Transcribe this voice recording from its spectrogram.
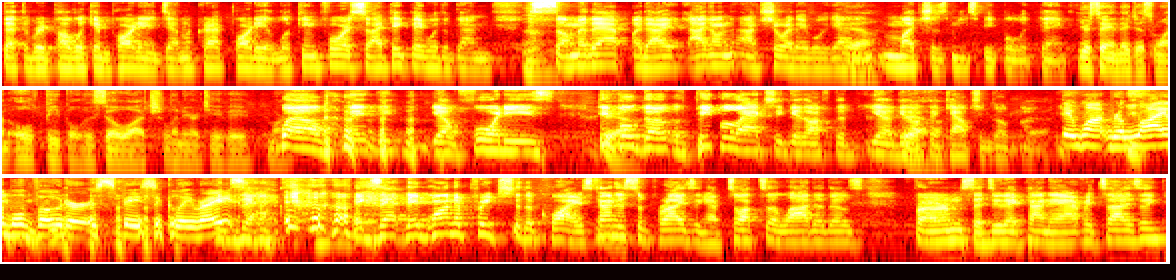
that the Republican Party and Democrat Party are looking for. So I think they would have gotten some of that, but I I don't not sure they would have gotten Yeah. much as most people would think. You're saying they just want old people who still watch linear TV? Mark. Well, maybe, you know, forties. People Yeah. go. People actually get off the you know get off the couch and go vote. They want reliable voters, basically, right? Exactly. exactly. They want to preach to the choir. It's kind of surprising. I've talked to a lot of those firms that do that kind of advertising,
